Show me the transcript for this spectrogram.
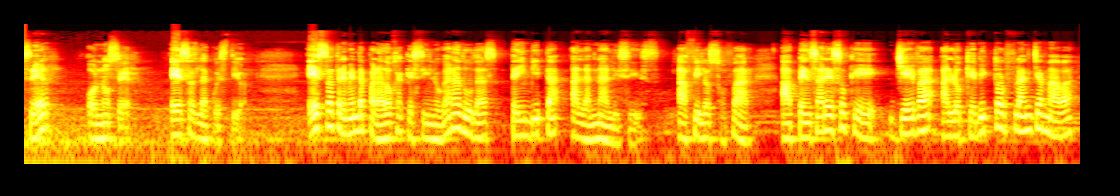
ser o no ser? Esa es la cuestión. Esa tremenda paradoja que sin lugar a dudas te invita al análisis, a filosofar, a pensar eso que lleva a lo que Víctor Frank llamaba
